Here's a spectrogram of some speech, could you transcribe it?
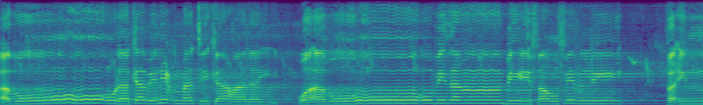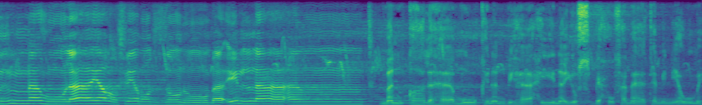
أبوء لك بنعمتك علي وأبوء بذنبي فاغفر لي. فإنه لا يغفر الذنوب إلا أنت. من قالها موقنا بها حين يصبح فمات من يومه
